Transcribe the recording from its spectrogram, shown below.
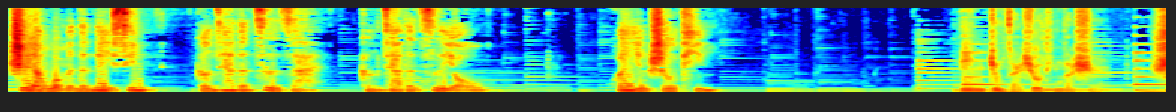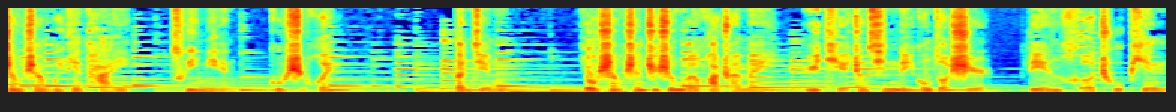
是让我们的内心。更加的自在，更加的自由。欢迎收听。您正在收听的是上山微电台催眠故事会。本节目由上山之声文化传媒与铁铮心理工作室联合出品。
